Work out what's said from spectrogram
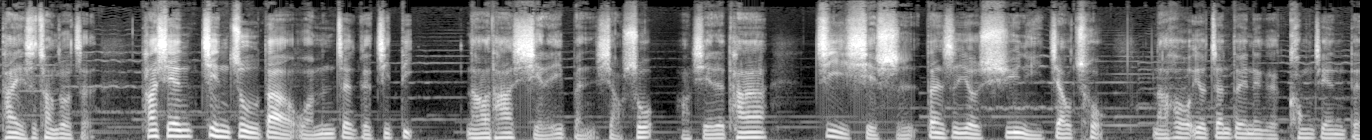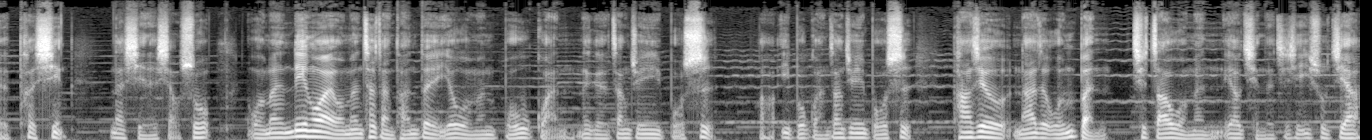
他也是创作者。他先进驻到我们这个基地，然后他写了一本小说啊，写了他既写实但是又虚拟交错，然后又针对那个空间的特性，那写的小说。我们另外我们策展团队有我们博物馆那个张君毅博士啊，艺博馆张君毅博士，他就拿着文本去找我们邀请的这些艺术家。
